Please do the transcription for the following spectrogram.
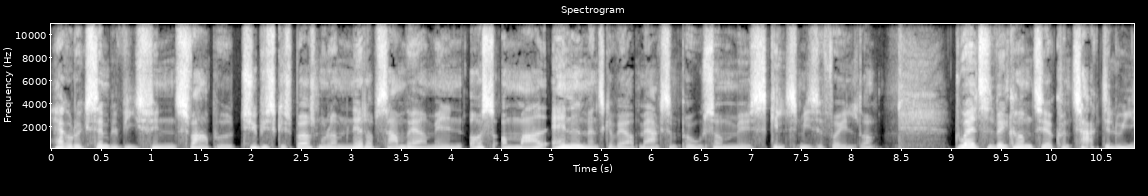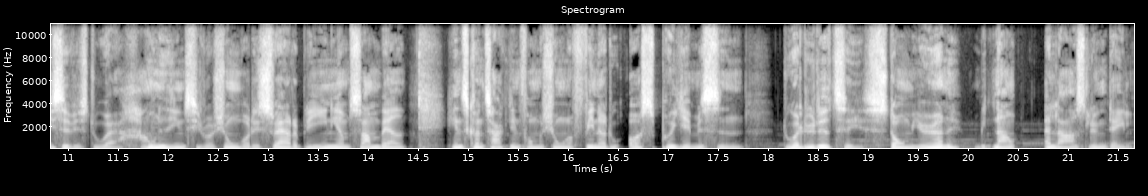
Her kan du eksempelvis finde svar på typiske spørgsmål om netop samvær, men også om meget andet, man skal være opmærksom på som øh, skilsmisseforældre. Du er altid velkommen til at kontakte Louise, hvis du er havnet i en situation, hvor det er svært at blive enige om samværet. Hendes kontaktinformationer finder du også på hjemmesiden. Du har lyttet til Storm i Ørerne. Mit navn er Lars Lyngdal.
